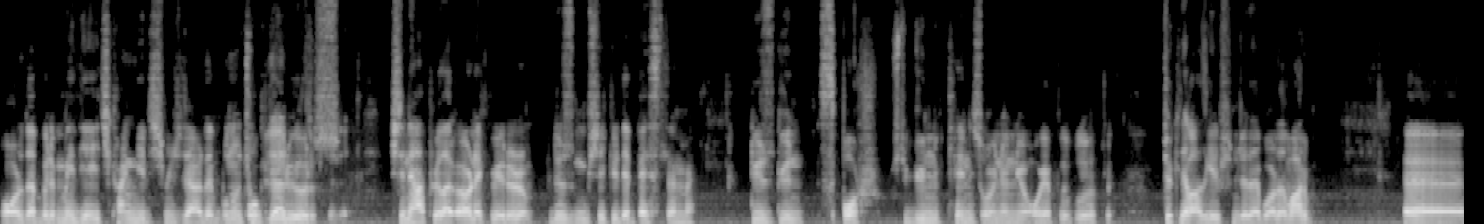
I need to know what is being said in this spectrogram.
orada böyle medyaya çıkan girişimcilerde bunu çok Popüler görüyoruz. böyle. İşte ne yapıyorlar? Örnek veriyorum. Düzgün bir şekilde beslenme. Düzgün spor. İşte günlük tenis oynanıyor, o yapılıyor, bu yapılıyor. Türkiye'de bazı girişimciler bu arada var mı? Ee,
